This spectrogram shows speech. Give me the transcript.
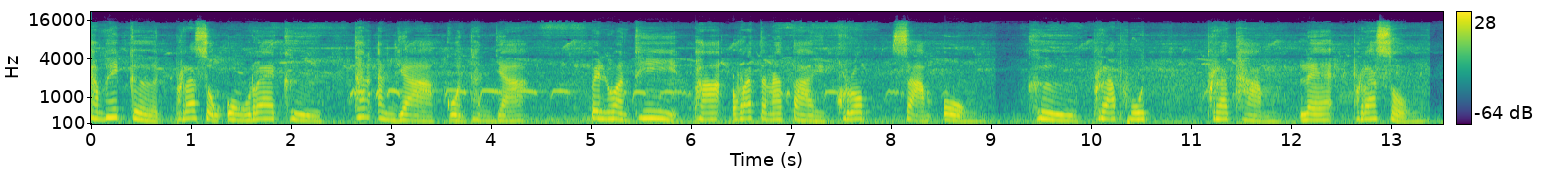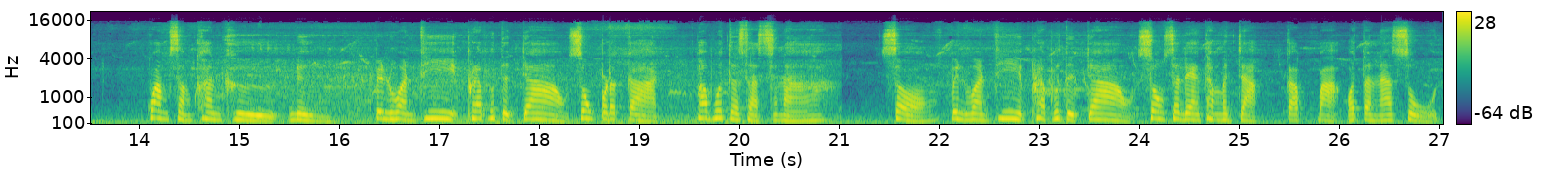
ทำให้เกิดพระสงฆ์องค์แรกคือ ท่านอัญญาโกนทัญญะ เป็นวันที่พระรัตนตรัยครบสามองค์ คือพระพุทธ พระธรรม และพระสงฆ์ ความสำคัญคือ 1. เป็นวันที่พระพุทธเจ้าทรงประกาศพระพุทธศาสนา 2. เป็นวันที่พระพุทธเจ้าทรงแสดงธรรมจักรกับปะวัตนสูตร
